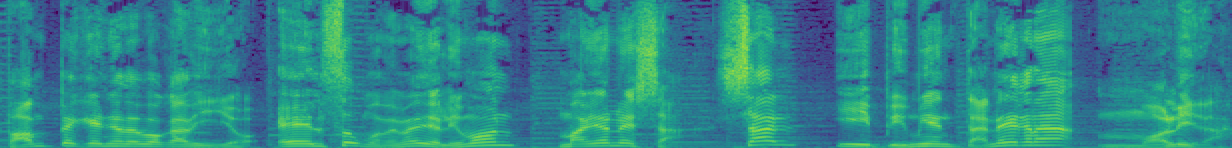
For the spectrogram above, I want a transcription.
pan pequeño de bocadillo, el zumo de medio limón, mayonesa, sal y pimienta negra molida.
